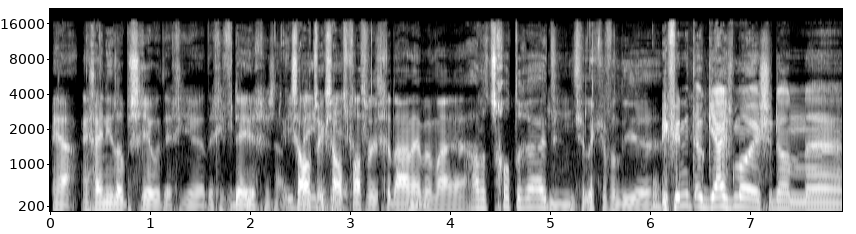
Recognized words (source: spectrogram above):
Ja, en ga je niet lopen schreeuwen tegen je, tegen je verdedigers. Nou, Ik zal, het, ik zal het vast wel eens gedaan Mm. hebben, maar eh, haal het schot eruit. Mm. Lekker van die... eh, Ik vind het ook juist mooi als je dan eh,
